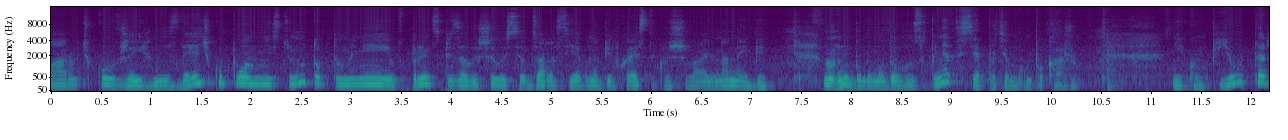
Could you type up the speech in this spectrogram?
парочку, вже і гніздечко повністю. Ну, тобто мені, в принципі, залишилося. От зараз я напівхрестик вишиваю на небі. Ну, не будемо довго зупинятися, я потім вам покажу. Мій комп'ютер.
